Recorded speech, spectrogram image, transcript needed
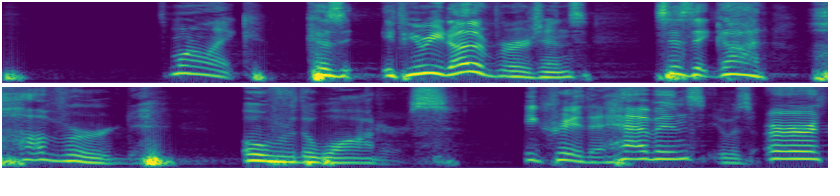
It's more like, because if you read other versions, it says that God hovered over the waters. He created the heavens, it was earth,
